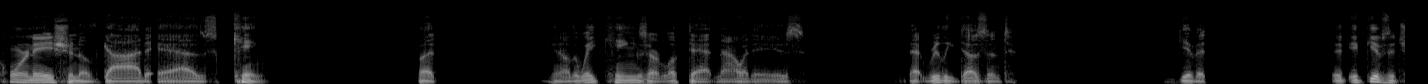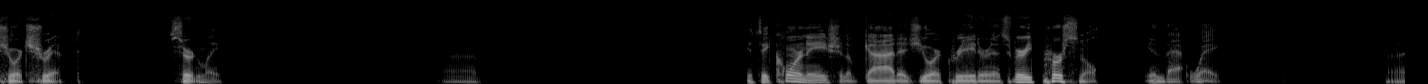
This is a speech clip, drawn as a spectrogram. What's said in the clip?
Coronation of God as king. But, you know, the way kings are looked at nowadays, that really doesn't give it it, it gives it short shrift, certainly. Uh, it's a coronation of God as your creator, and it's very personal in that way. Uh,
